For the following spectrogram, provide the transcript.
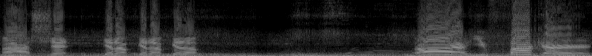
Ah, shit. Get up, get up, get up. Ah, you fucker!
